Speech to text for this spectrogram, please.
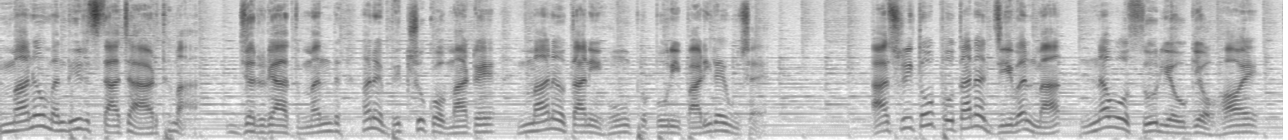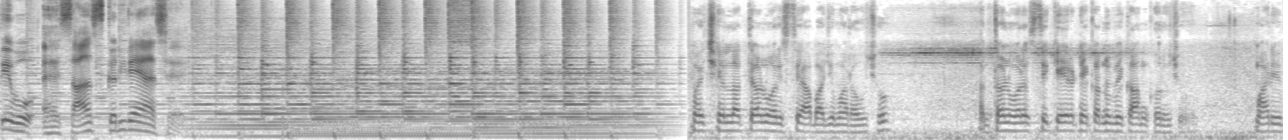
માનવ મંદિર સાચા અર્થમાં જરૂરિયાતમંદ અને ભિક્ષુકો માટે માનવતાની હૂંફ પૂરી પાડી રહ્યું છે. આશ્રિતો પોતાના જીવનમાં નવો સૂર્ય ઉગ્યો હોય તેવો અહેસાસ કરી રહ્યા છે. હું છેલ્લા ત્રણ વર્ષથી આ બાજુમાં રહું છું. ત્રણ વર્ષથી કેરટેકરનું બી કામ કરું છું. મારી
